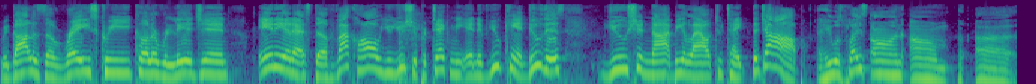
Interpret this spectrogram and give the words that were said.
regardless of race, creed, color, religion, any of that stuff. If I call you, you should protect me. And if you can't do this, you should not be allowed to take the job. And he was placed on, um, uh,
